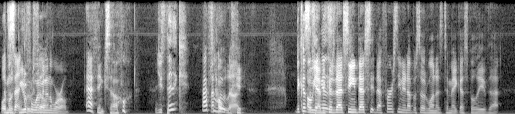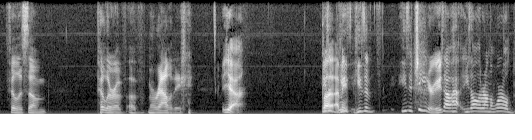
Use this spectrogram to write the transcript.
Well, the most beautiful women Phil? in the world. I think so. You think? Absolutely. Because Oh yeah, is- because that scene, that that first scene in episode one is to make us believe that Phil is some pillar of, of morality. yeah. But a- I mean, he's, he's a he's a cheater. He's out. He's all around the world.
